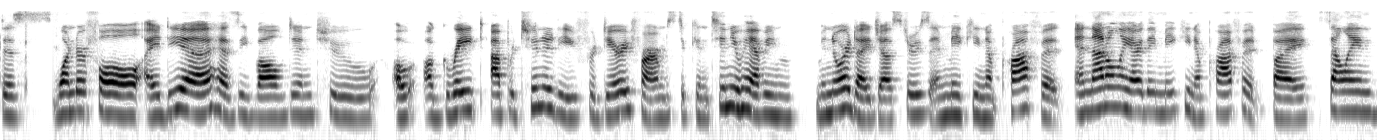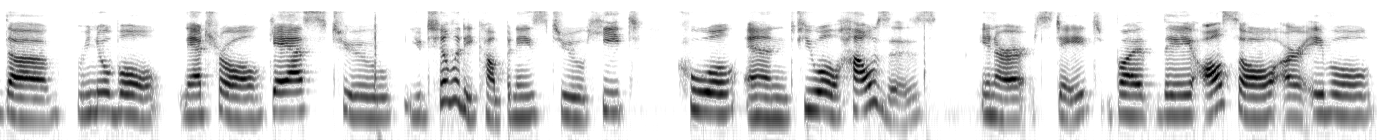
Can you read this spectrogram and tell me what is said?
this wonderful idea has evolved into a, a, great opportunity for dairy farms to continue having manure digesters and making a profit. And not only are they making a profit by selling the renewable natural gas to utility companies to heat, cool, and fuel houses in our state, but they also are able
